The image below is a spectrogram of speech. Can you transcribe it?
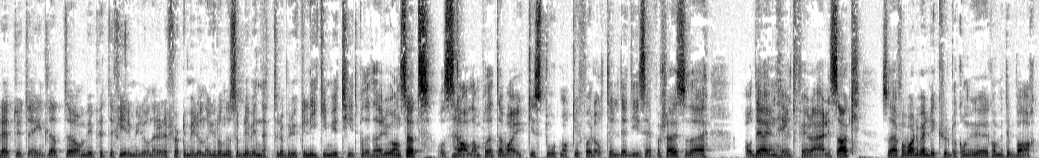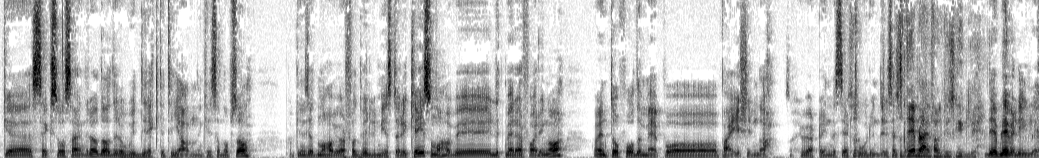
rett ut egentlig at om vi putter 4 millioner eller 40 millioner kroner, så blir vi nødt til å bruke like mye tid på dette her uansett. Og skalaen på dette var jo ikke stort nok i forhold til det de ser for seg, så det, og det er jo en helt fair og ærlig sak. Så derfor var det veldig kult å komme, komme tilbake seks år seinere, og da dro vi direkte til Jan Kristian Oppsal. Og kunne si at nå har vi i hvert fall et veldig mye større case, og nå har vi litt mer erfaring òg. Og endte å få det med på, på eiersiden, da. Så har vi vært og investert to runder i selskapet. Så det blei faktisk hyggelig. det ble veldig hyggelig.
